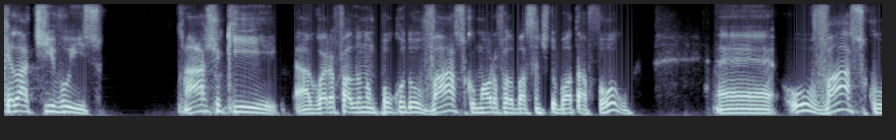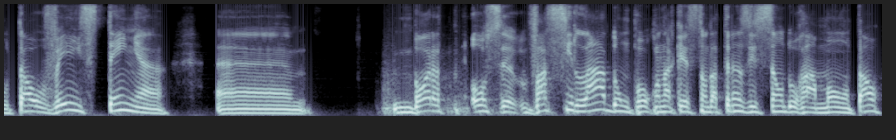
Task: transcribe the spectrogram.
relativo isso. Acho que, agora falando um pouco do Vasco, o Mauro falou bastante do Botafogo, é, o Vasco talvez tenha, é, embora vacilado um pouco na questão da transição do Ramon e tal,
